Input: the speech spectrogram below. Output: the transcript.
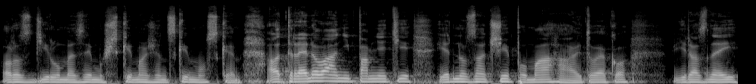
o rozdílu mezi mužským a ženským mozkem. Ale trénování paměti jednoznačně pomáhá. Je to jako výrazný,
